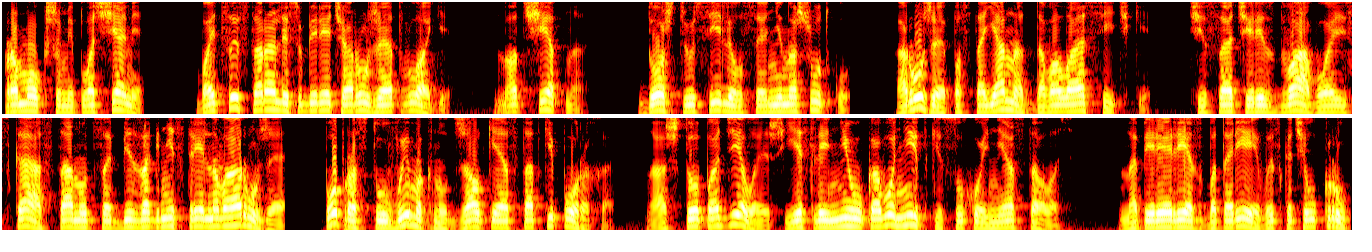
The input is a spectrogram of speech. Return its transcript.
промокшими плащами. Бойцы старались уберечь оружие от влаги. Но тщетно. Дождь усилился не на шутку. Оружие постоянно давало осечки. Часа через два войска останутся без огнестрельного оружия, попросту вымокнут жалкие остатки пороха. А что поделаешь, если ни у кого нитки сухой не осталось? На перерез батареи выскочил круг.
